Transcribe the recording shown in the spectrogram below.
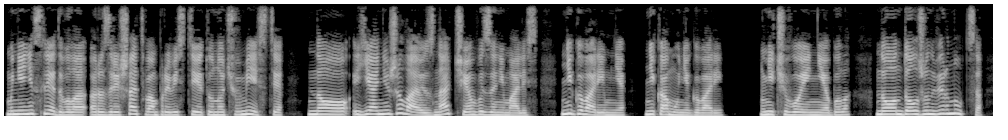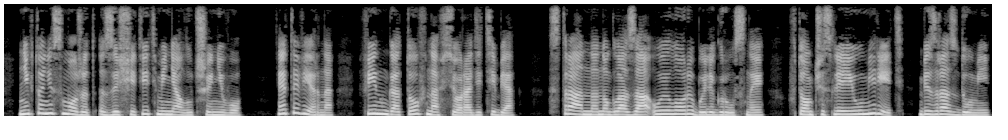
«Мне не следовало разрешать вам провести эту ночь вместе, Но я не желаю знать, чем вы занимались. Не говори мне, никому не говори. Ничего и не было, но он должен вернуться. Никто не сможет защитить меня лучше него. Это верно. Финн готов на все ради тебя. Странно, но глаза у Элоры были грустные, в том числе и умереть, без раздумий.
